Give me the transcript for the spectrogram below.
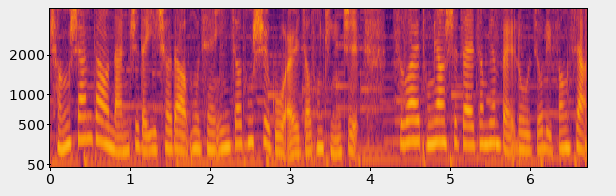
城山到南至的一车道，目前因交通事故而交通停滞。此外，同样是在江边北路九里方向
